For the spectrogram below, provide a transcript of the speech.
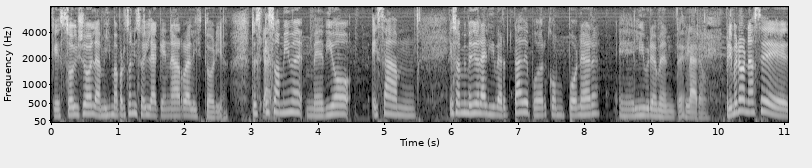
que soy yo la misma persona y soy la que narra la historia entonces Claro. eso a mí me, me dio esa mm, eso a mí me dio la libertad de poder componer eh, libremente Claro. Primero nace,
